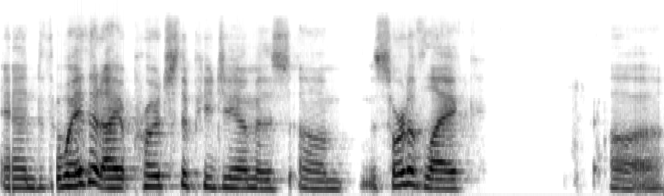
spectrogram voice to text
And the way that I approach the PGM is um, sort of like, uh,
